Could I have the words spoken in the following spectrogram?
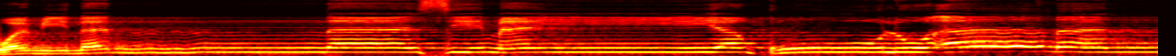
ومن الناس من يقول آمنا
